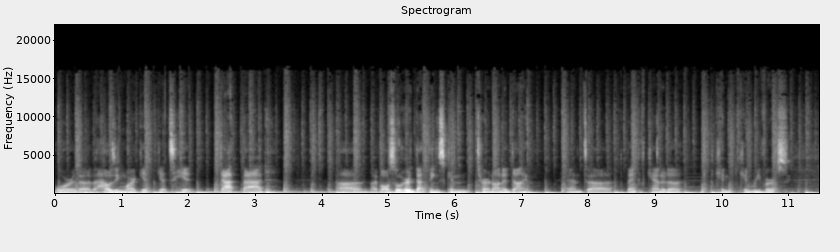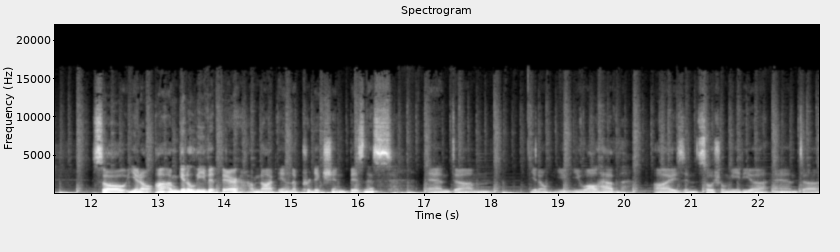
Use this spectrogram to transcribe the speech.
or the, the housing market gets hit that bad, Uh, I've also heard that things can turn on a dime, and uh, the Bank of Canada can can reverse. So you know, I, am gonna leave it there. I'm not in the prediction business, and um, you know, you you all have eyes in social media and uh,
